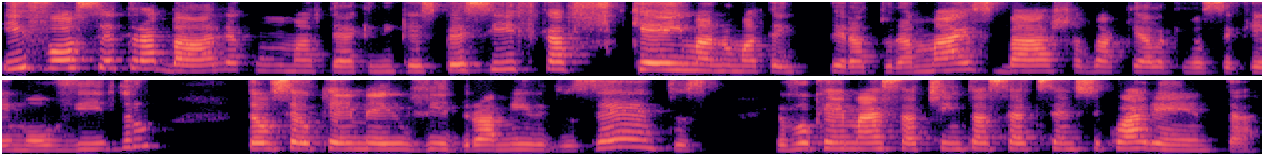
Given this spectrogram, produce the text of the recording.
e você trabalha com uma técnica específica, queima numa temperatura mais baixa daquela que você queimou o vidro. Então, se eu queimei o vidro a 1200, eu vou queimar essa tinta a 740.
